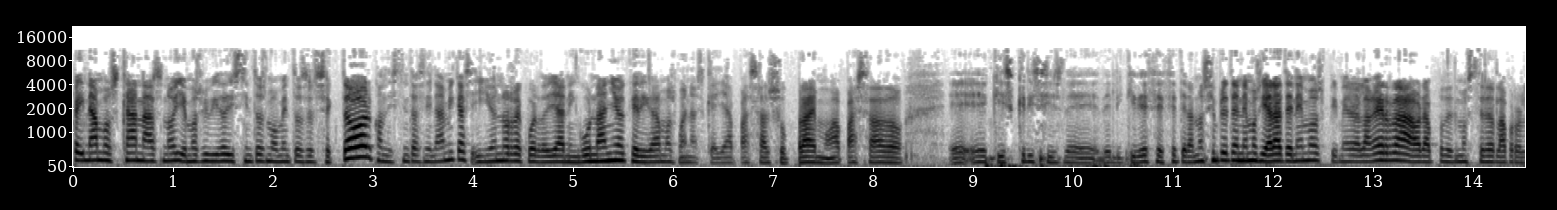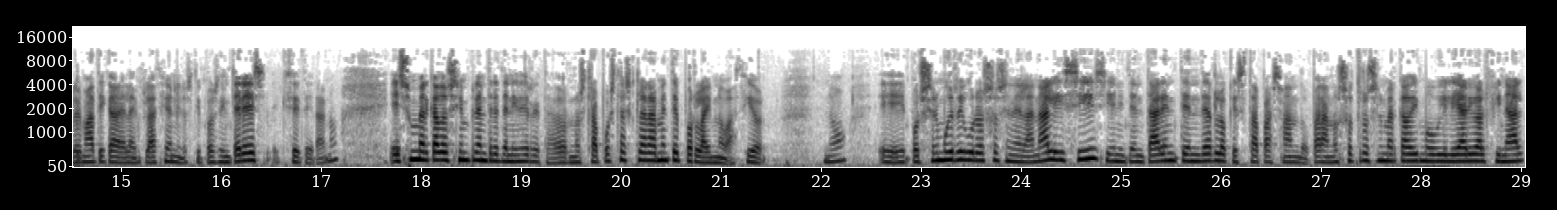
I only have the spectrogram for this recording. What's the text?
peinamos canas, ¿no? Y hemos vivido distintos momentos del sector con distintas dinámicas y yo no recuerdo ya ningún año que digamos, bueno, es que ya pasa el subprime o ha pasado eh, X crisis de, liquidez, etcétera. No siempre tenemos, y ahora tenemos primero la guerra, ahora podemos tener la problemática de la inflación y los tipos de interés, etcétera. ¿no? Es un mercado siempre entretenido y retador. Nuestra apuesta es claramente por la innovación. ¿no? Eh, por ser muy rigurosos en el análisis y en intentar entender lo que está pasando. Para nosotros el mercado inmobiliario al final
